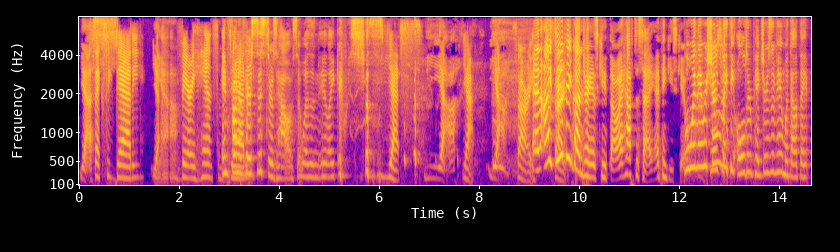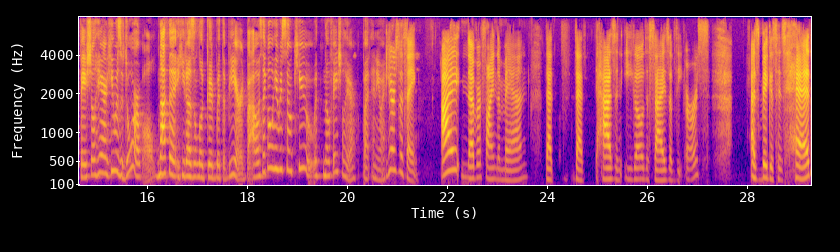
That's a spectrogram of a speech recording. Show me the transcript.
yes. sexy daddy, Yeah. Yeah. very handsome In front of her sister's house. It wasn't it, like it was just. Yes. Yeah. Yeah. Yeah. Sorry. And I do Sorry. think Andre is cute, though. I have to say, I think he's cute. Well, when they were showing Here's a- like the older pictures of him without the facial hair, he was adorable. Not that he doesn't look good with the beard, but I was like, oh, he was so cute with no facial hair. But anyway, Here's the thing. I never find a man that that has an ego the size of the earth, as big as his head.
